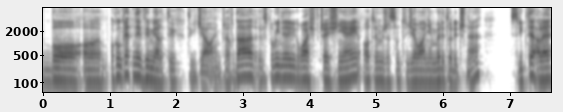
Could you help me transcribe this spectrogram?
bo o, o konkretny wymiar tych, tych działań, prawda? Wspominałaś wcześniej o tym, że są to działania merytoryczne, stricte, ale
